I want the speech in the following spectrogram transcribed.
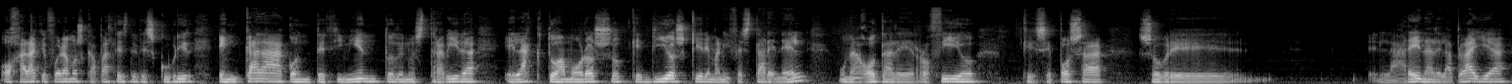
Ojalá que fuéramos capaces de descubrir en cada acontecimiento de nuestra vida el acto amoroso que Dios quiere manifestar en él, una gota de rocío que se posa sobre la arena de la playa,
